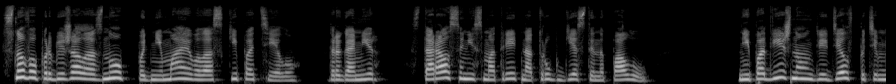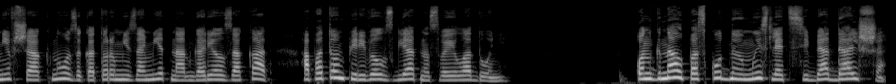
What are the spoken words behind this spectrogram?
Снова пробежал озноб, поднимая волоски по телу. Драгомир старался не смотреть на труп Гесты на полу. Неподвижно он глядел в потемневшее окно, за которым незаметно отгорел закат, а потом перевел взгляд на свои ладони. Он гнал паскудную мысль от себя дальше,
